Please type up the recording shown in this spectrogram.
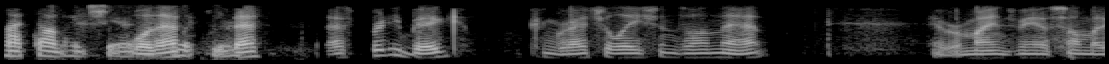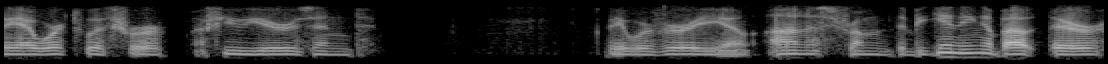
I thought I'd share well, that with you. That's, that's pretty big. Congratulations on that. It reminds me of somebody I worked with for a few years, and they were very uh, honest from the beginning about their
